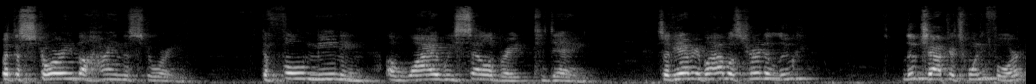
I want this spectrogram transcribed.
but the story behind the story, the full meaning of why we celebrate today. So if you have your Bibles, turn to Luke Luke chapter 24.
